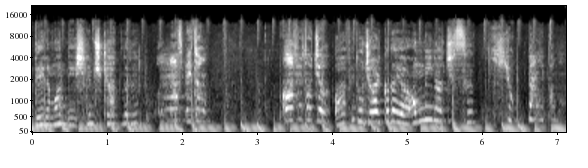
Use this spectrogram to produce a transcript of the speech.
Hadi eleman değişelim şu kağıtları. Olmaz Beton. Afet Hoca. Afet Hoca arkada ya. Amma inatçısın. Yok ben yapamam.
